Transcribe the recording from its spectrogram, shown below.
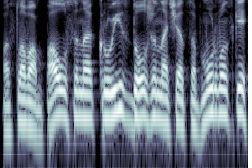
По словам Паулсена, круиз должен начаться в Мурманске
